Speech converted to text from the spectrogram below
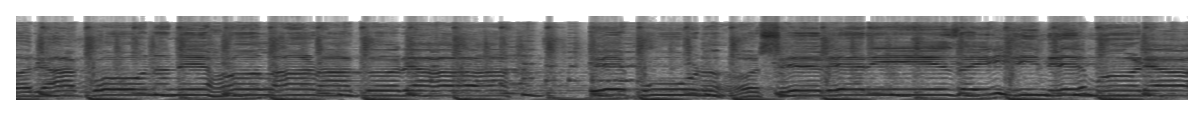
કોણે ભર્યા કોણ ને હલાળા કર્યા? એ પૂર્ણ હશે રેરી જઈને મળ્યા.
